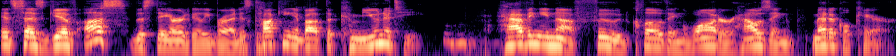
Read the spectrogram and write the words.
it says, Give us this day our daily bread. It's talking about the community, mm-hmm. having enough food, clothing, water, housing, medical care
